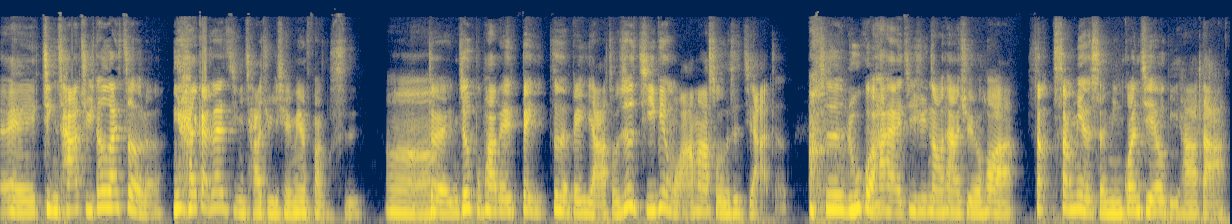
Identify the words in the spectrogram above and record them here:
哎、警察局都在这了，你还敢在警察局前面放肆？嗯，，对，你就不怕被被真的被压走？就是即便我阿妈说的是假的，就是如果他还继续闹下去的话，上上面的神明官阶又比他大，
